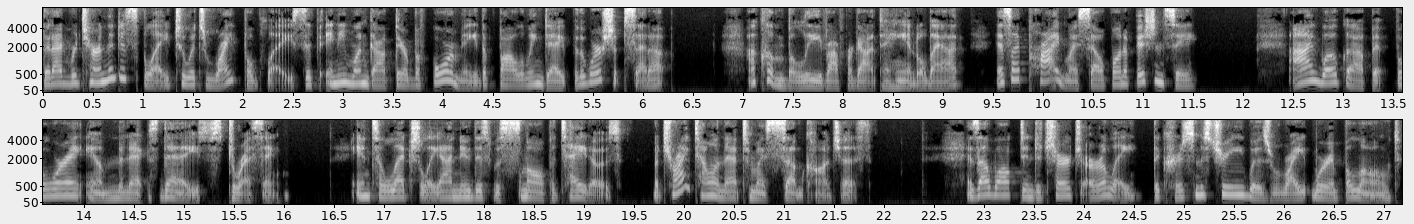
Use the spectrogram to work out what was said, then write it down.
that I'd return the display to its rightful place if anyone got there before me the following day for the worship setup. I couldn't believe I forgot to handle that, as I pride myself on efficiency. I woke up at 4 a.m. the next day stressing. Intellectually, I knew this was small potatoes, but try telling that to my subconscious. As I walked into church early, the Christmas tree was right where it belonged.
